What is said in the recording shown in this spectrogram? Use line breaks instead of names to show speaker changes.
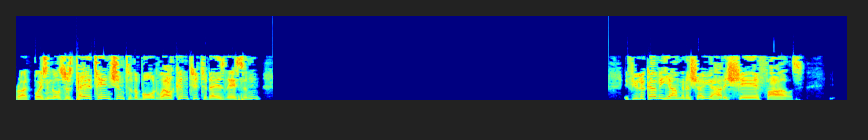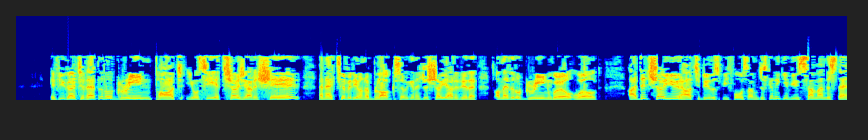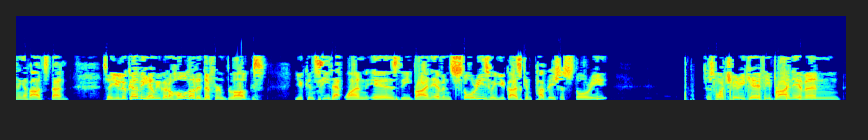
Right, boys and girls, just pay attention to the board. Welcome to today's lesson. If you look over here, I'm going to show you how to share files. If you go to that little green part, you'll see it shows you how to share an activity on a blog. So we're going to just show you how to do that. It's on that little green world. I did show you how to do this before, so I'm just going to give you some understanding of how it's done. So you look over here, we've got a whole lot of different blogs. You can see that one is the Bryneven's stories where you guys can publish a story. Just watch very carefully. Bryneven.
